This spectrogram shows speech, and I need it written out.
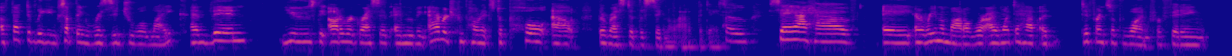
effectively something residual like and then use the autoregressive and moving average components to pull out the rest of the signal out of the data. So say I have a, an ARIMA model where I want to have a difference of one for fitting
